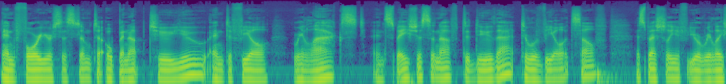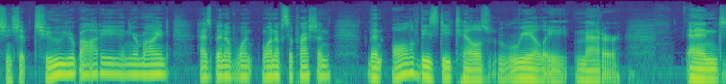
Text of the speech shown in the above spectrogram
and for your system to open up to you and to feel relaxed and spacious enough to do that, to reveal itself, especially if your relationship to your body and your mind has been of one, one of suppression, then all of these details really matter. And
